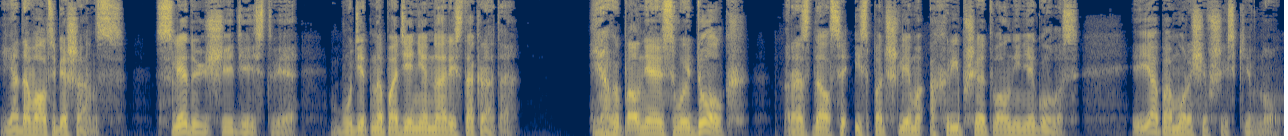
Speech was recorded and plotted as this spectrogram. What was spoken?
«Я давал тебе шанс. Следующее действие будет нападением на аристократа». «Я выполняю свой долг!» — раздался из-под шлема охрипший от волнения голос, и я, поморщившись, кивнул.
